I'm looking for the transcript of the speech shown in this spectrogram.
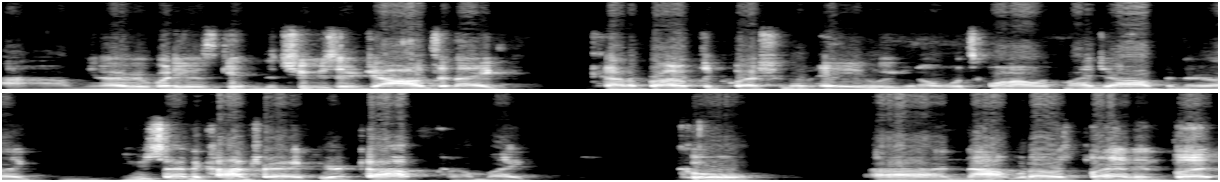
um, you know, everybody was getting to choose their jobs, and I kind of brought up the question of, hey, well, you know, what's going on with my job? And they're like, you signed a contract, you're a cop. And I'm like, cool. Uh, not what I was planning, but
